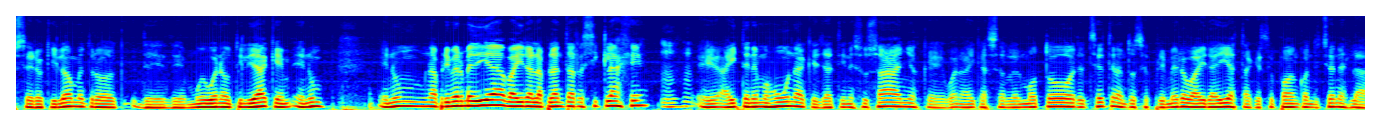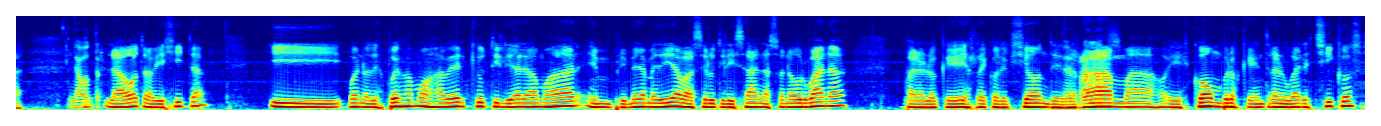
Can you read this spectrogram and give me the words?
cero kilómetros, de, de muy buena utilidad, que en, en un en una primera medida va a ir a la planta de reciclaje. Eh, ahí tenemos una que ya tiene sus años, que bueno, hay que hacerle el motor, etcétera. Entonces primero va a ir ahí hasta que se ponga en condiciones la, La otra. la otra viejita. Y bueno, después vamos a ver qué utilidad le vamos a dar. En primera medida va a ser utilizada en la zona urbana para lo que es recolección de, De derramas, o escombros que entran en lugares chicos.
